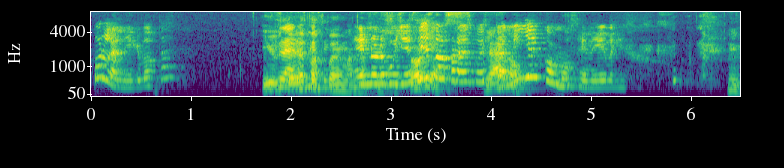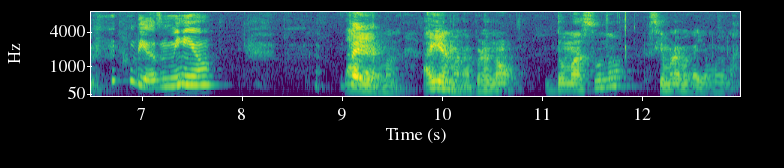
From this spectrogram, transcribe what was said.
por la anécdota. y Claro ustedes que nos sí. pueden mandar sus Enorgulleciendo a Franco claro. Escamilla como se debe. Dios mío. Ay, Pero- hermana, ay, hermana, pero no, tu más uno siempre me cayó muy mal.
